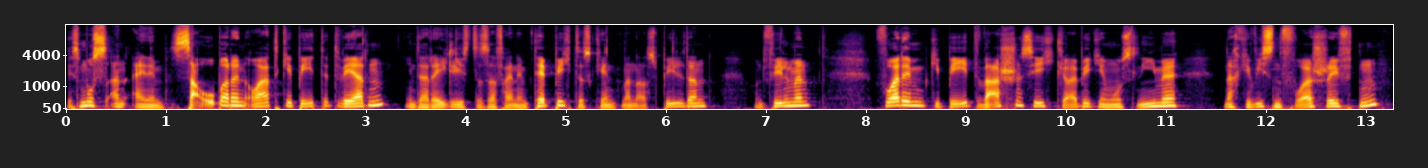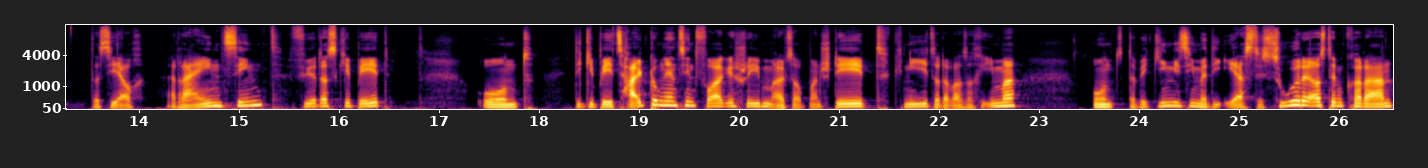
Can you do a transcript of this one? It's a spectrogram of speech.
Es muss an einem sauberen Ort gebetet werden. In der Regel ist das auf einem Teppich, das kennt man aus Bildern und Filmen. Vor dem Gebet waschen sich gläubige Muslime nach gewissen Vorschriften, dass sie auch rein sind für das Gebet. Und die Gebetshaltungen sind vorgeschrieben, also ob man steht, kniet oder was auch immer. Und der Beginn ist immer die erste Sure aus dem Koran.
